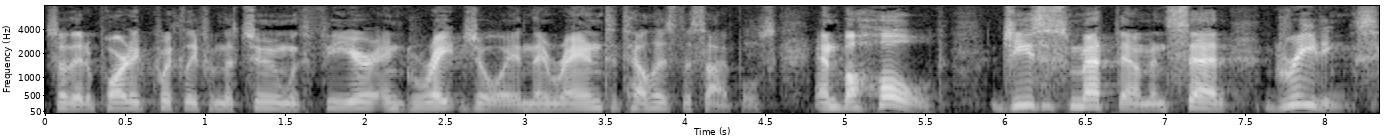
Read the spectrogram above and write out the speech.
So they departed quickly from the tomb with fear and great joy, and they ran to tell his disciples. And behold, Jesus met them and said, Greetings.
